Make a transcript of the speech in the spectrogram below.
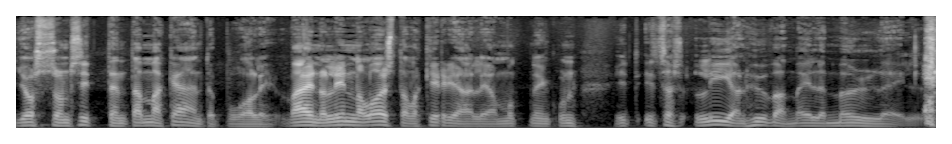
jos on sitten tämä kääntöpuoli. Väinö Linna loistava kirjailija, mutta niin kuin it- itse asiassa liian hyvä meille mölleille,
